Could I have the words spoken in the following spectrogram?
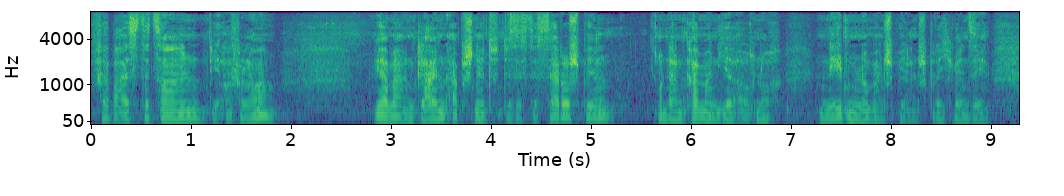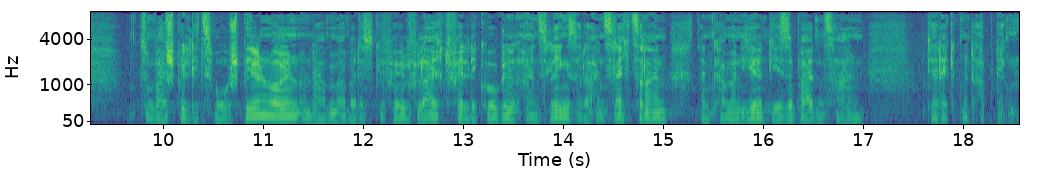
verwaiste Zahlen, die Orphelin. Wir haben einen kleinen Abschnitt, das ist das Zero-Spiel. Und dann kann man hier auch noch Nebennummern spielen. Sprich, wenn Sie zum Beispiel die 2 spielen wollen und haben aber das Gefühl, vielleicht fällt die Kugel eins links oder eins rechts rein, dann kann man hier diese beiden Zahlen direkt mit abdecken.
